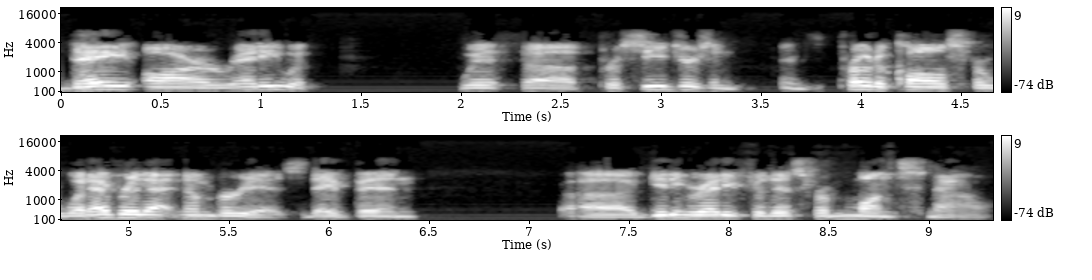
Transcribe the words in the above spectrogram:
They are ready with with uh, procedures and, and, protocols for whatever that number is. They've been uh, getting ready for this for months now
